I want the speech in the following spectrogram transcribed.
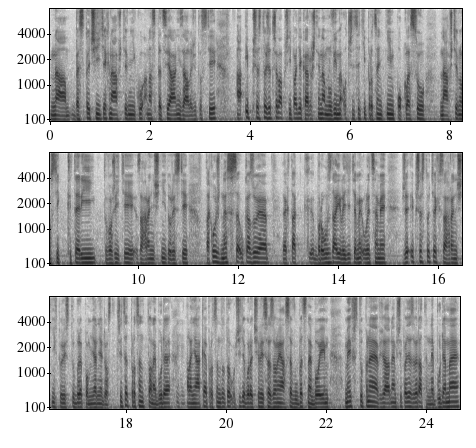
na bezpečí těch návštěvníků a na speciální záležitosti. A i přesto, že třeba v případě Karlština mluvíme o 30% poklesu návštěvnosti společnosti, který tvoří ti zahraniční turisti, tak už dnes se ukazuje, jak tak brouzdají lidi těmi ulicemi, že i přesto těch zahraničních turistů bude poměrně dost. 30% to nebude, mm-hmm. ale nějaké procento to určitě bude, čili sezony já se vůbec nebojím. My vstupné v žádném případě zvedat nebudeme,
